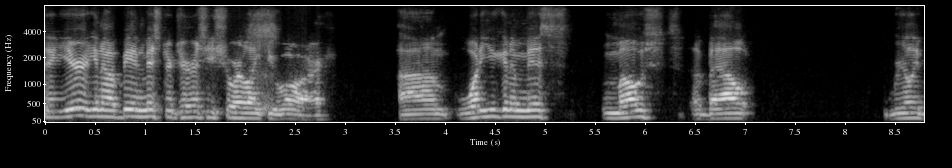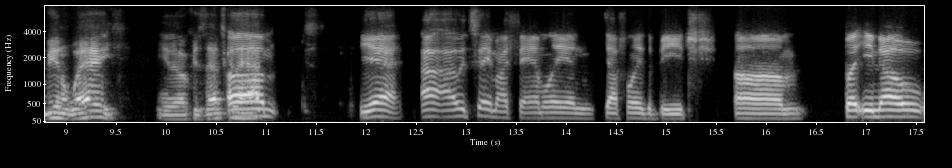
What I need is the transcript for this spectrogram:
So you're, you know, being Mr. Jersey Shore like you are, um, what are you going to miss most about really being away? You know, because that's going to um, happen. Yeah, I, I, would say my family and definitely the beach. Um, but you know,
